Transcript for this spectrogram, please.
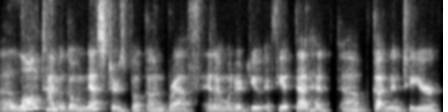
a long time ago Nestor's book on breath, and I wondered you if you that had um, gotten into your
